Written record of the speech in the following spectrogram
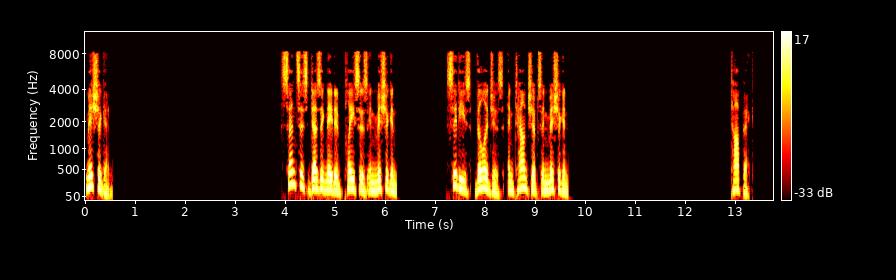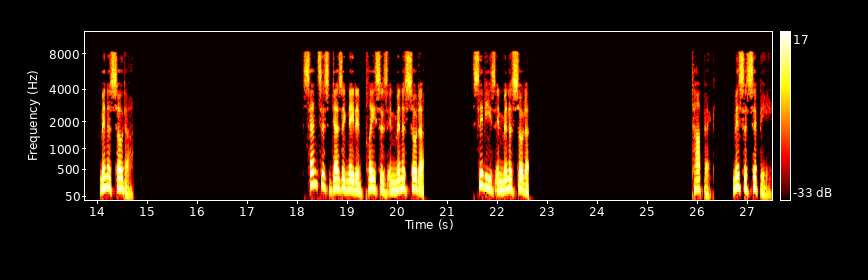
Michigan Census-designated places in Michigan. Cities, villages, and townships in Michigan. Minnesota. Census-designated places in Minnesota. Cities in Minnesota. Mississippi.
